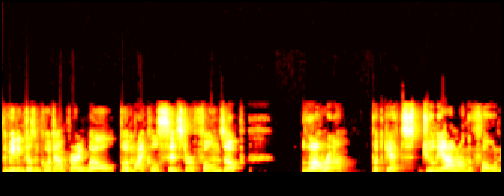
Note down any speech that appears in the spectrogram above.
the meeting doesn't go down very well, but Michael's sister phones up Laura, but gets Julianne on the phone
